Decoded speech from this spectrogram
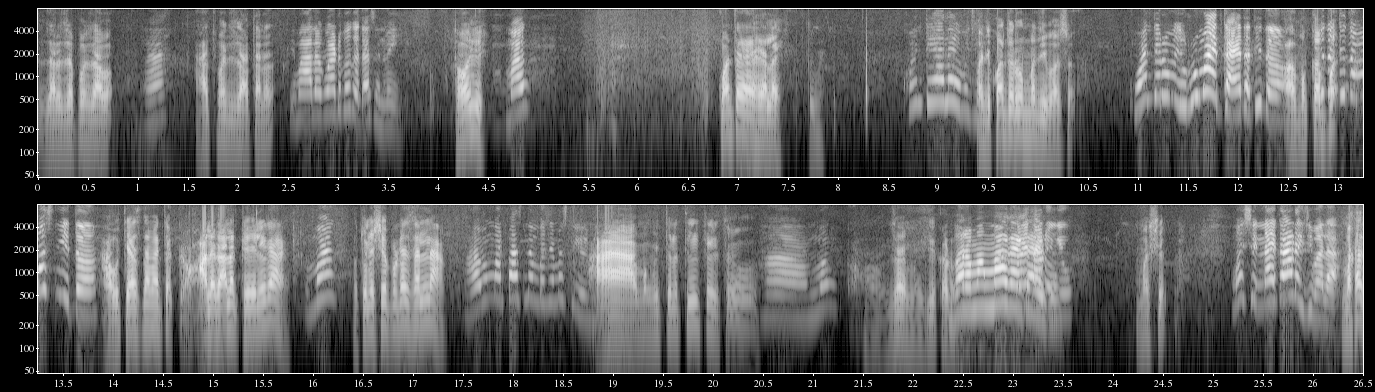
जरा जपून जावं. हा? आतमध्ये जाताना. ते मालक वाट बघत असेल मी मग? कोणत्या ह्याला आहे? तुम्ही कोणते आलाय म्हणजे? म्हणजे कोणत्या रूममध्ये बस? कोणत्या रूम रूम आहेत काय आता अं, तिथं मग कंप- तिथं- मस्त येतं अहो त्याच ना मग अलग अलग ठेवले ना. मग? मग तुला शेपट असेल ना. हा मग मला पाच नंबरची मस्त हा मग मी तुला तेच यायचो. हा मग? हो, जाय मग बरं मग मग काय काय काढून करायचं घेऊ? मशीन. मशीन नाही काढायची मला. मग?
